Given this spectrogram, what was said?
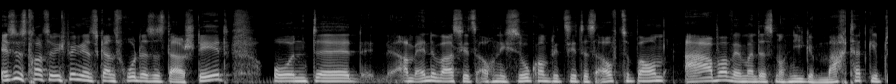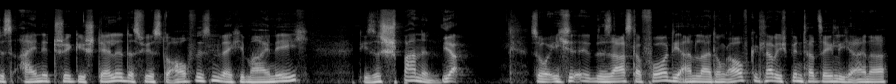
es ist trotzdem, ich bin jetzt ganz froh, dass es da steht. Und äh, am Ende war es jetzt auch nicht so kompliziert, das aufzubauen. Aber wenn man das noch nie gemacht hat, gibt es eine tricky Stelle, das wirst du auch wissen, welche meine ich. Dieses Spannen. Ja. So, ich äh, saß davor, die Anleitung aufgeklappt. Ich bin tatsächlich einer.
